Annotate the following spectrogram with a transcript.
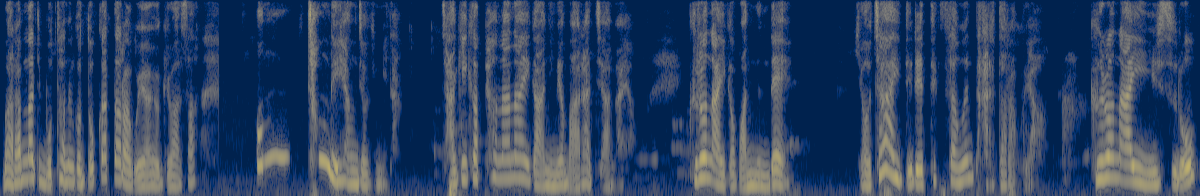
말 한마디 못하는 건 똑같더라고요. 여기 와서 엄청 내향적입니다. 자기가 편한 아이가 아니면 말하지 않아요. 그런 아이가 왔는데 여자아이들의 특성은 다르더라고요. 그런 아이일수록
